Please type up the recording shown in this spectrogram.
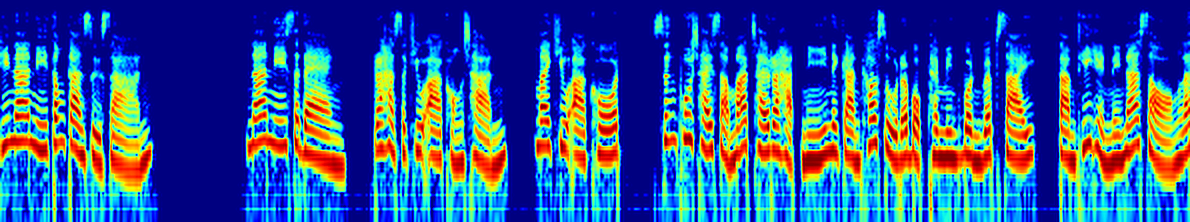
ที่หน้านี้ต้องการสื่อสาร หน้านี้แสดง รหัส QR ของฉัน My QR Code ซึ่งผู้ใช้สามารถใช้รหัสนี้ในการเข้าสู่ระบบไทมินบนเว็บไซต์ ตามที่เห็นในหน้า 2 และ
